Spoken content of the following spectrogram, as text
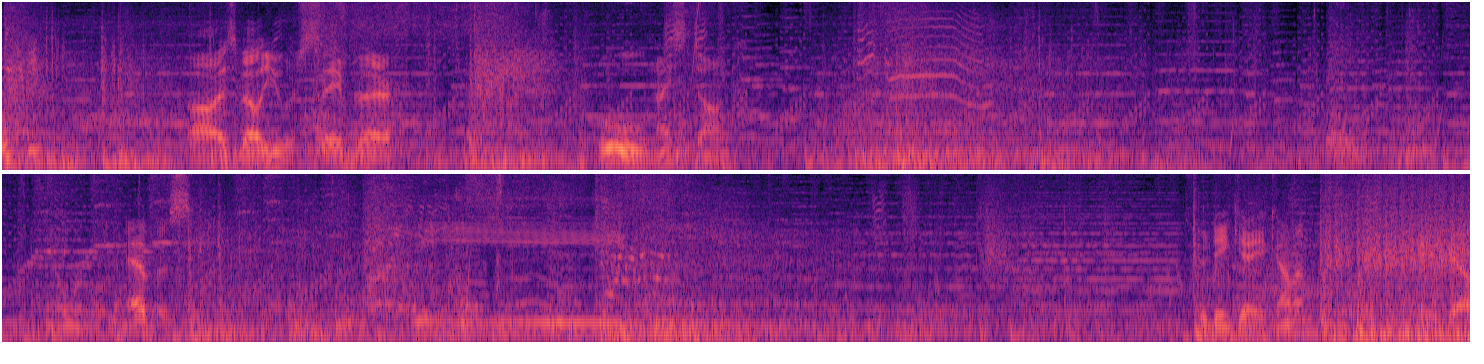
Oh, Isabelle, you were saved there. Ooh, nice dunk. No one will ever see me. Good DK, you coming? There you go.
